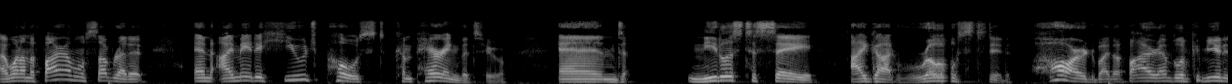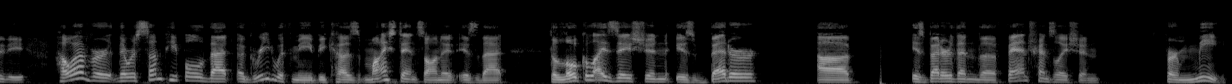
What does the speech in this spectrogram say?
I went on the Fire Emblem subreddit, and I made a huge post comparing the two. And needless to say, I got roasted hard by the Fire Emblem community. However, there were some people that agreed with me because my stance on it is that the localization is better uh, is better than the fan translation for me.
